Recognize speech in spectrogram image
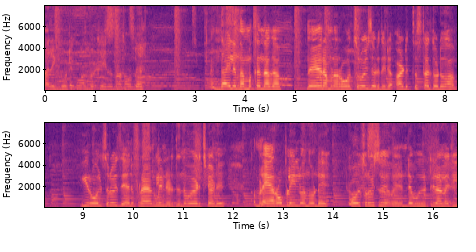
ആരും ഇങ്ങോട്ടേക്ക് വന്നൊക്കെ ഇരുന്നാ തോന്നുന്നത് എന്തായാലും നമുക്ക് എന്താകാം? നേരെ നമ്മൾ റോൾസ് റോയ്സ് എടുത്തിട്ട് അടുത്ത സ്ഥലത്തോട്ട് പോകാം. ഈ റോൾസ് റോയ്സ് ഞാൻ ഫ്രാങ്ക്ലിന്റെ അടുത്ത് നിന്ന് മേടിച്ചാണ് നമ്മൾ എയറോപ്ലെയിനിൽ വന്നുകൊണ്ട് റോൾസ് റോയ്സ് എന്റെ വീട്ടിലുള്ള ജി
